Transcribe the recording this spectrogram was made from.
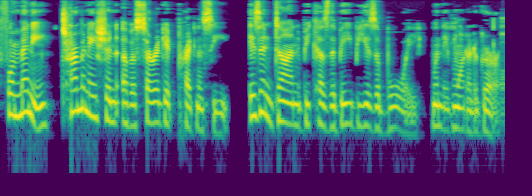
For many, termination of a surrogate pregnancy isn't done because the baby is a boy when they wanted a girl.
